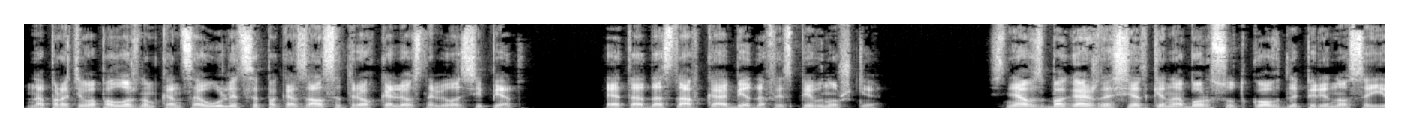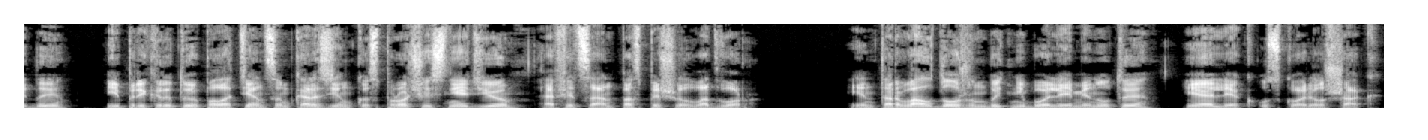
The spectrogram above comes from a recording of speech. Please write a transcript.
На противоположном конце улицы показался трехколесный велосипед. Это доставка обедов из пивнушки. Сняв с багажной сетки набор сутков для переноса еды и прикрытую полотенцем корзинку с прочей снедью, официант поспешил во двор. Интервал должен быть не более минуты, и Олег ускорил шаг.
